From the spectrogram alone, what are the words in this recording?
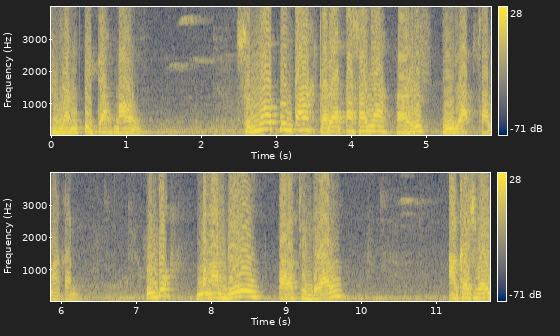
bilang tidak mau. Semua perintah dari atasannya harus dilaksanakan untuk mengambil para jenderal agar supaya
